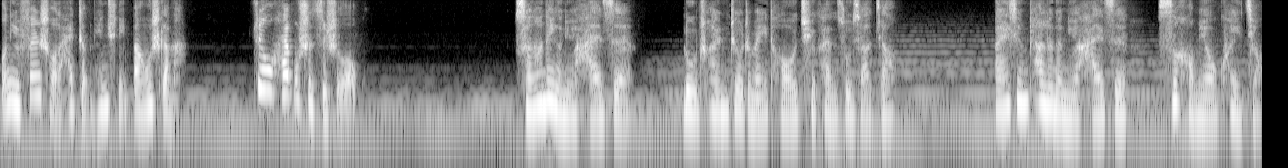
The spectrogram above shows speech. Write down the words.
和你分手了还整天去你办公室干嘛？最后还不是自食恶果？想到那个女孩子。”陆川皱着眉头去看苏小娇，白净漂亮的女孩子丝毫没有愧疚。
